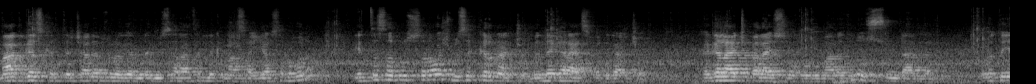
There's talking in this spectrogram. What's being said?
ማገዝ ከተቻለ ብዙ ነገር እንደሚሰራ ትልቅ ማሳያ ስለሆነ የተሰሩት ስራዎች ምስክር ናቸው። መነገር አያስፈልጋቸው ከገላጭ በላይ ስለሆኑ ማለት ነው። እሱ እንዳለ ሁለተኛ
